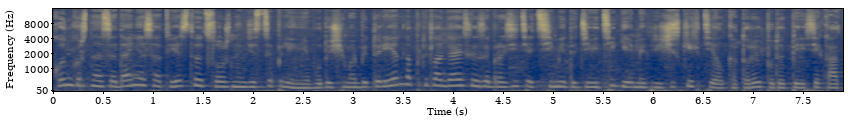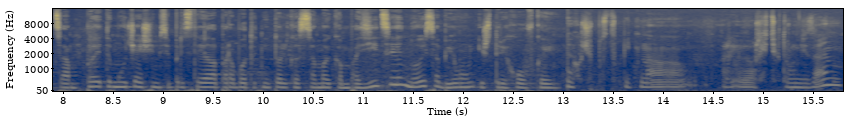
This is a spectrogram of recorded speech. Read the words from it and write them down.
Конкурсное задание соответствует сложной дисциплине. Будущим абитуриентам предлагается изобразить от 7 до 9 геометрических тел, которые будут пересекаться. Поэтому учащимся предстояло поработать не только с самой композицией, но и с объемом и штриховкой. Я хочу поступить на архитектурный дизайн.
